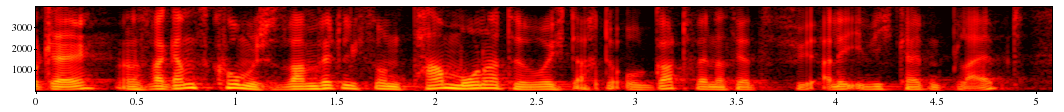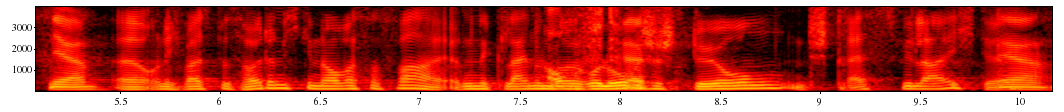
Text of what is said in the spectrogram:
Okay. Und das war ganz komisch. Es waren wirklich so ein paar Monate, wo ich dachte, oh Gott, wenn das jetzt für alle Ewigkeiten bleibt. Ja. Äh, und ich weiß bis heute nicht genau, was das war. Irgendeine kleine Auch neurologische Stress. Störung, ein Stress vielleicht, ja, Ja.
